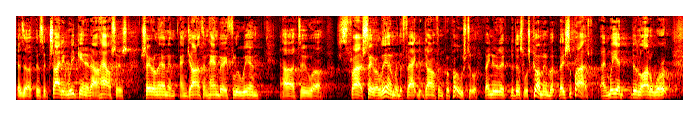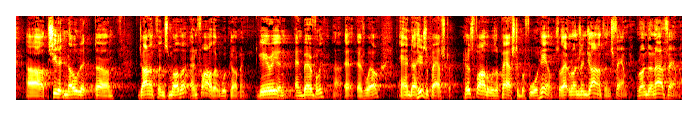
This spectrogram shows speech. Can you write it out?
It was, a, it was an exciting weekend at our house as Sarah Lynn and, and Jonathan Hanbury flew in uh, to uh, surprise Sarah Lynn with the fact that Jonathan proposed to her. They knew that, that this was coming, but they surprised her. And we had did a lot of work. Uh, she didn't know that um, Jonathan's mother and father were coming, Gary and, and Beverly uh, as well. And uh, he's a pastor. His father was a pastor before him, so that runs in Jonathan's family, runs in our family.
